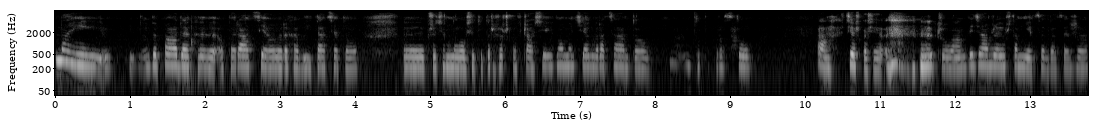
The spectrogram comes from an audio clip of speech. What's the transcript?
no i wypadek, operacja, rehabilitacja, to przeciągnęło się to troszeczkę w czasie i w momencie, jak wracałam, to, to po prostu a, ciężko się czułam. Wiedziałam, że już tam nie chcę wracać, że,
